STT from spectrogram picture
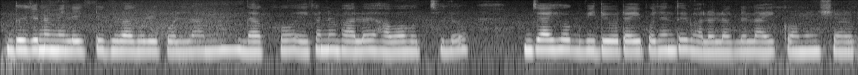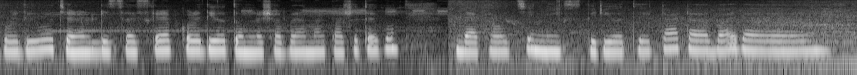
দুজনে মিলে একটু ঘোরাঘুরি করলাম। দেখো, এখানে ভালোই হাওয়া হচ্ছিল। যাই হোক, ভিডিওটা এই পর্যন্তই। ভালো লাগলে লাইক কমেন্ট শেয়ার করে দিও। চ্যানেলটি সাবস্ক্রাইব করে দিও। তোমরা সবাই আমার পাশে থেকো। দেখা হচ্ছে নেক্সট ভিডিওতে টাটা বাই বাই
